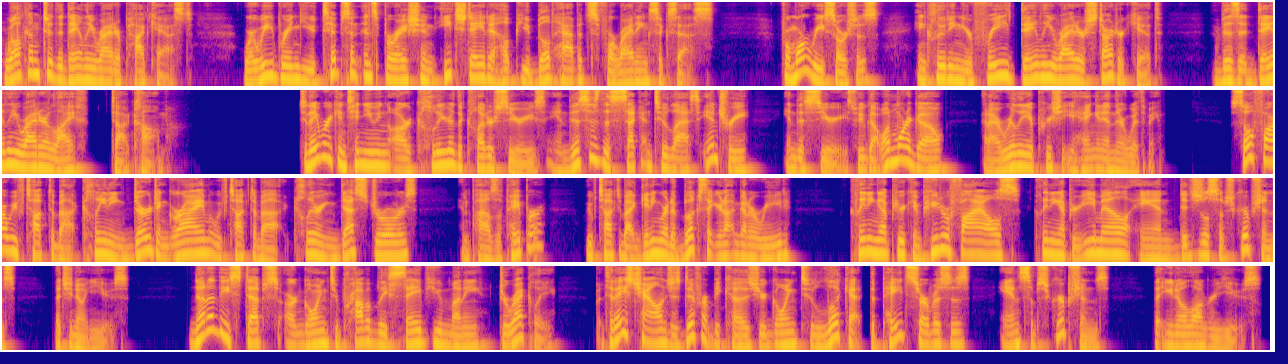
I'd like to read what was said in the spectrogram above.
Welcome to the Daily Writer Podcast, where we bring you tips and inspiration each day to help you build habits for writing success. For more resources, including your free Daily Writer Starter Kit, visit dailywriterlife.com. Today we're continuing our Clear the Clutter series, and this is the second to last entry in this series. We've got one more to go, and I really appreciate you hanging in there with me. So far, we've talked about cleaning dirt and grime, we've talked about clearing desk drawers, and piles of paper. We've talked about getting rid of books that you're not going to read, cleaning up your computer files, cleaning up your email, and digital subscriptions that you don't use. None of these steps are going to probably save you money directly, but today's challenge is different because you're going to look at the paid services and subscriptions that you no longer use.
